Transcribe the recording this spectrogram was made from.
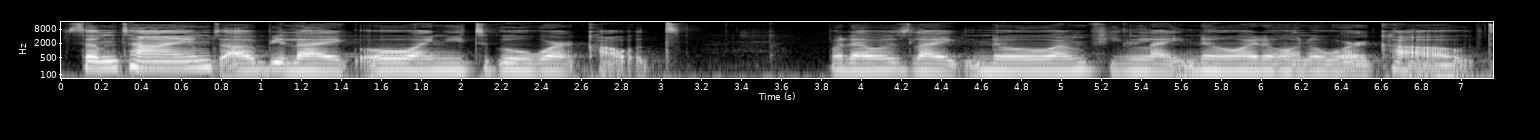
sometimes I'll be like, oh, I need to go work out. But I was like, no, I'm feeling like, no, I don't want to work out.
